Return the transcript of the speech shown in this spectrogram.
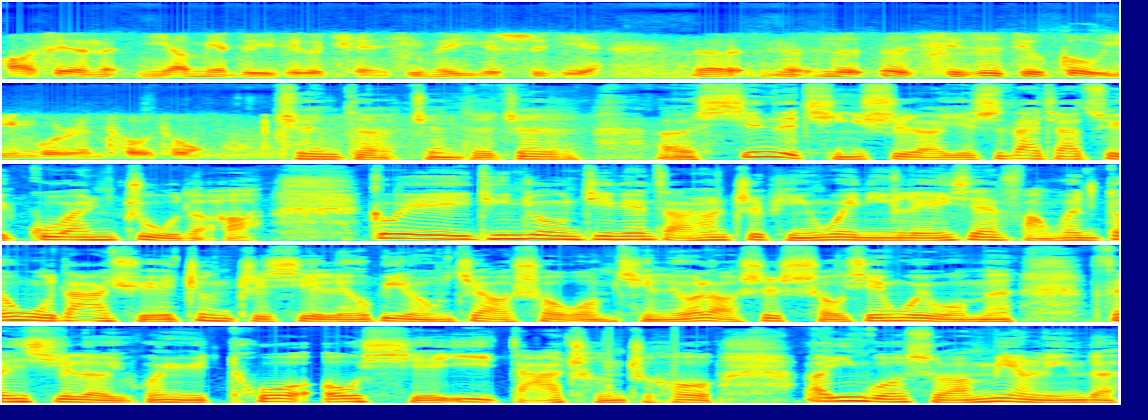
好，现在呢，你要面对这个全新的一个世界，那那那那其实就够英国人头痛。真的，真的，这呃新的情势啊，也是大家最关注的啊。各位听众，今天早上志平为您连线访问东吴大学政治系刘碧荣教授，我们请刘老师首先为我们分析了有关于脱欧协议达成之后啊，英国所要面临的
